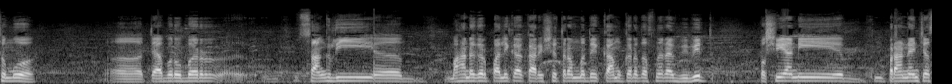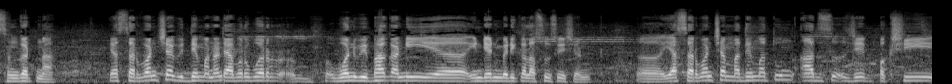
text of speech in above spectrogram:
समूह त्याबरोबर सांगली महानगरपालिका कार्यक्षेत्रामध्ये काम करत असणाऱ्या विविध पक्षी आणि प्राण्यांच्या संघटना या सर्वांच्या विद्यमानाने त्याबरोबर वन विभाग आणि इंडियन मेडिकल असोसिएशन या सर्वांच्या माध्यमातून आज जे पक्षी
